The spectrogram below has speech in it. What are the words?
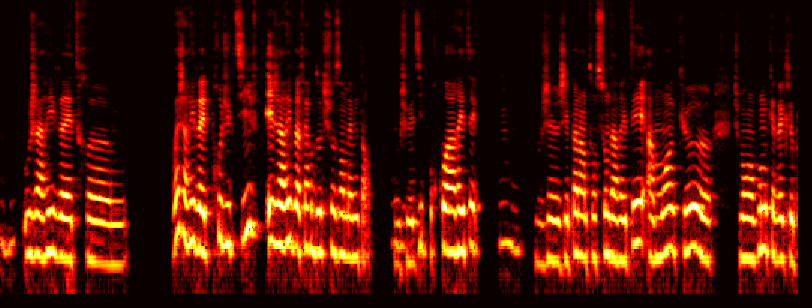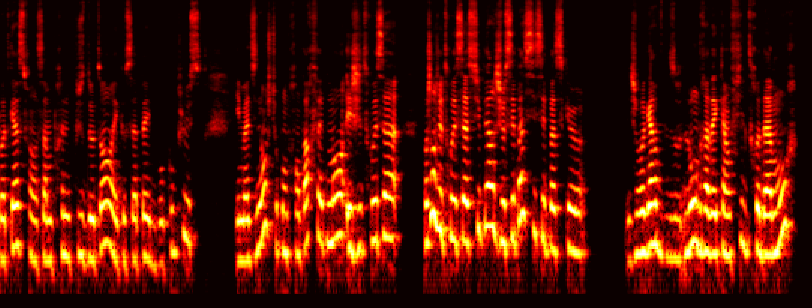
mhm. où j'arrive à être euh, ouais j'arrive à être productive et j'arrive à faire d'autres choses en même temps donc mhm. je lui ai dit pourquoi arrêter? Mhm. j'ai pas l'intention d'arrêter à moins que euh, je me rends compte qu'avec le podcast enfin ça me prenne plus de temps et que ça paye beaucoup plus il m'a dit non je te comprends parfaitement et j'ai trouvé ça franchement j'ai trouvé ça super je sais pas si c'est parce que je regarde Londres avec un filtre d'amour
